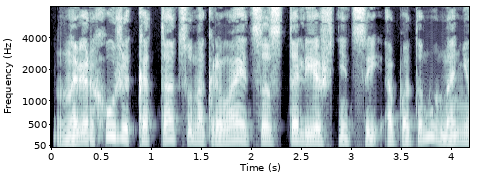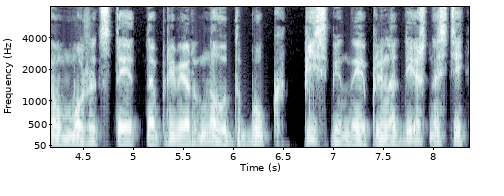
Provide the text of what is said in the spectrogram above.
Наверху же катацу накрывается столешницей, а потому на нем может стоять, например, ноутбук, письменные принадлежности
